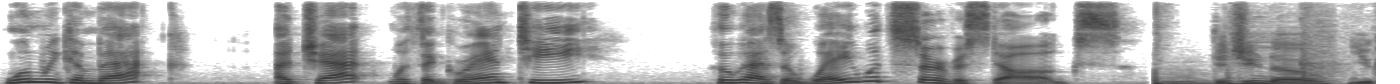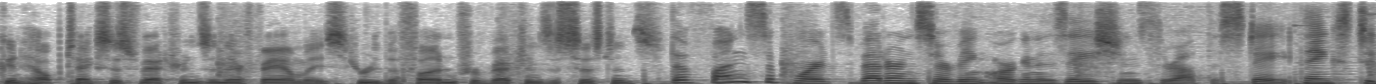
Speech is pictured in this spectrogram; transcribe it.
When we come back, a chat with a grantee who has a way with service dogs. Did you know you can help Texas veterans and their families through the Fund for Veterans Assistance? The fund supports veteran serving organizations throughout the state. Thanks to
